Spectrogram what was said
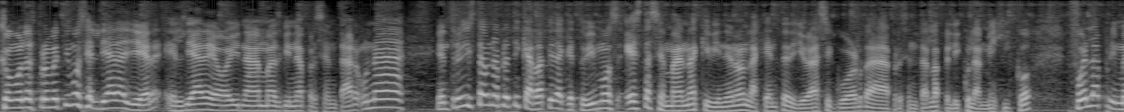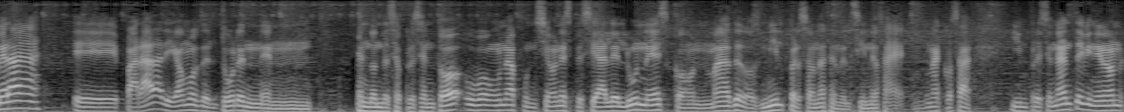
como les prometimos el día de ayer, el día de hoy nada más vine a presentar una entrevista, una plática rápida que tuvimos esta semana que vinieron la gente de Jurassic World a presentar la película México. Fue la primera eh, parada, digamos, del tour en... en en donde se presentó, hubo una función especial el lunes con más de 2.000 personas en el cine, o sea, una cosa impresionante, vinieron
